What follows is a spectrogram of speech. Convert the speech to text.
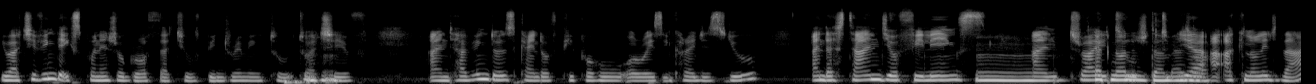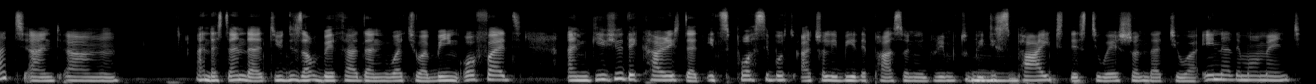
you are achieving the exponential growth that you've been dreaming to to Mhm. achieve and having those kind of people who always encourages you understand your feelings Mm. and try Acknowledge to, them to- yeah well. acknowledge that and um understand that you deserve better than what you are being offered and give you the courage that it's possible to actually be the person you dream to be Mm. despite the situation that you are in at the moment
